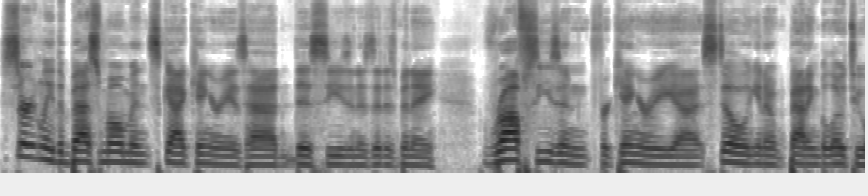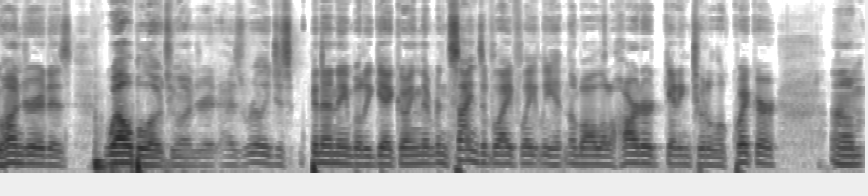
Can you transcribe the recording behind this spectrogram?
certainly the best moment Scott Kingery has had this season is it has been a rough season for Kingery. Uh, still, you know, batting below 200 is well below 200. Has really just been unable to get going. There have been signs of life lately, hitting the ball a little harder, getting to it a little quicker. Um,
